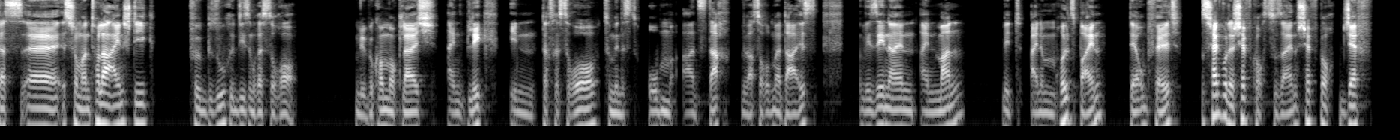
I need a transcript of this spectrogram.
Das äh, ist schon mal ein toller Einstieg für Besuch in diesem Restaurant. Wir bekommen auch gleich einen Blick in das Restaurant, zumindest oben ans Dach, was auch immer da ist. Wir sehen einen, einen Mann mit einem Holzbein, der umfällt. Es scheint wohl der Chefkoch zu sein, Chefkoch Jeff.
